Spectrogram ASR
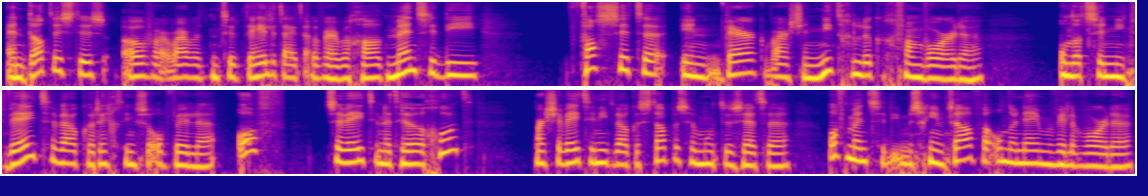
En dat is dus over waar we het natuurlijk de hele tijd over hebben gehad. Mensen die vastzitten in werk waar ze niet gelukkig van worden. Omdat ze niet weten welke richting ze op willen. Of ze weten het heel goed, maar ze weten niet welke stappen ze moeten zetten. Of mensen die misschien zelf wel ondernemer willen worden.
